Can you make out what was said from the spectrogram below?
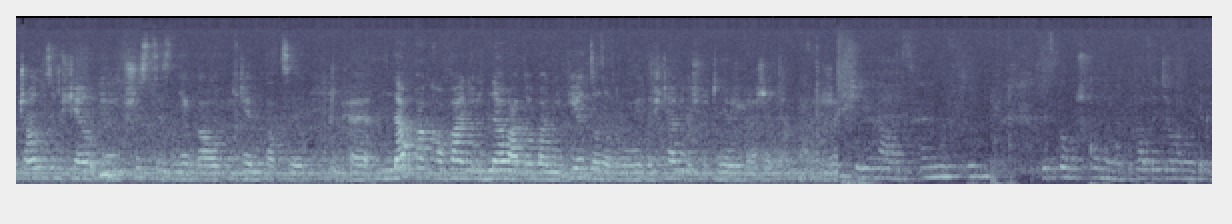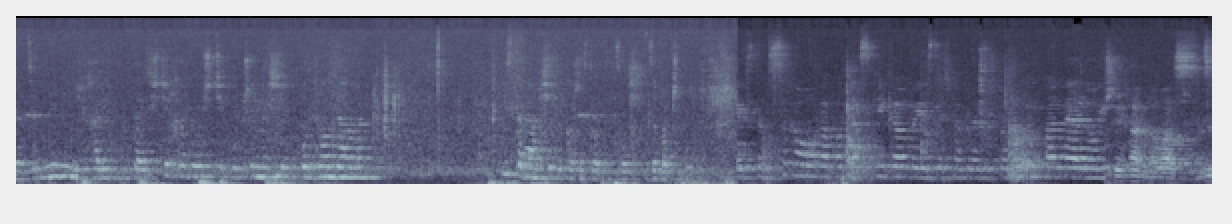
uczącym się i wszyscy z niego idziemy tacy e, napakowani i naładowani wiedzą, nowymi umiejętnościami, doświadczeniami i wrażeniami. Przyjechałam z Chemniki, zespołu szkolnym naprowadza działania integracyjnymi. Jechali tutaj z ciekawości, uczymy się, podglądamy i staramy się wykorzystać to, co zobaczymy. Jestem z Sokołowa Podlaskiego, my jesteśmy predysponentami panelu. Przyjechałem do Was z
